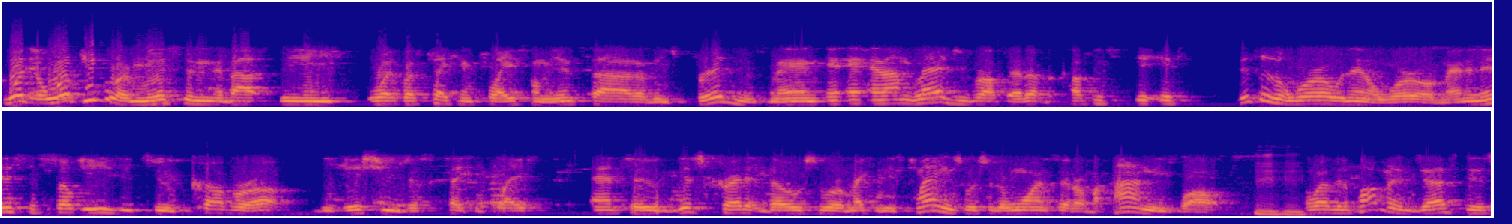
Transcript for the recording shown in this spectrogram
what what people are missing about the what, what's taking place on the inside of these prisons, man, and, and I'm glad you brought that up because it's, it's this is a world within a world, man, and it's just so easy to cover up the issues that's taking place and to discredit those who are making these claims, which are the ones that are behind these walls. Mm-hmm. Well, the Department of Justice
